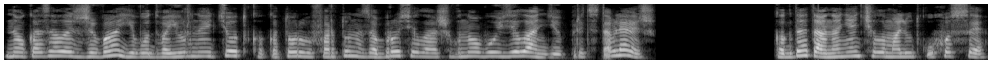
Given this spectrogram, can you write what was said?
Но оказалась жива его двоюрная тетка, которую Фортуна забросила аж в Новую Зеландию, представляешь? Когда-то она нянчила малютку Хосе,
